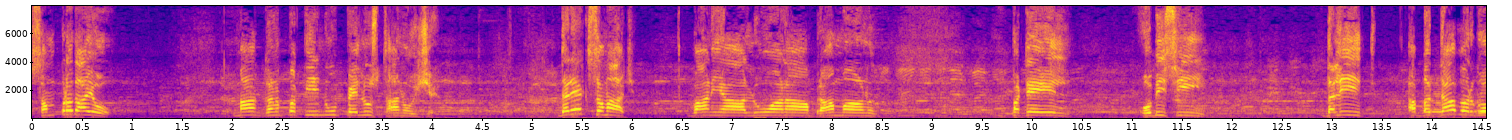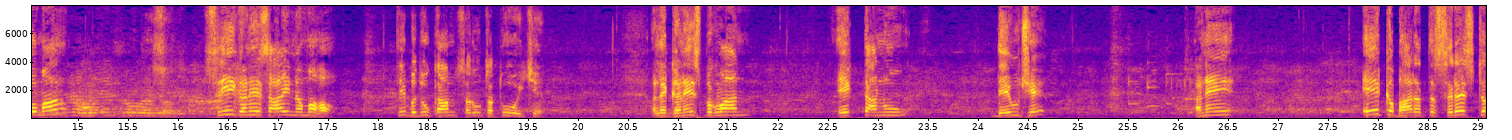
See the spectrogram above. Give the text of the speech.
સંપ્રદાયોમાં ગણપતિનું પહેલું સ્થાન હોય છે. સમાજ, વાણિયા, લુવાણા, બ્રાહ્મણ, પટેલ, ઓબીસી, દલિત, આ બધા વર્ગોમાં શ્રી ગણેશાય નમઃ તે બધું કામ શરૂ થતું હોય છે. એટલે ગણેશ ભગવાન એકતાનું દેવ છે અને એક ભારત શ્રેષ્ઠ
